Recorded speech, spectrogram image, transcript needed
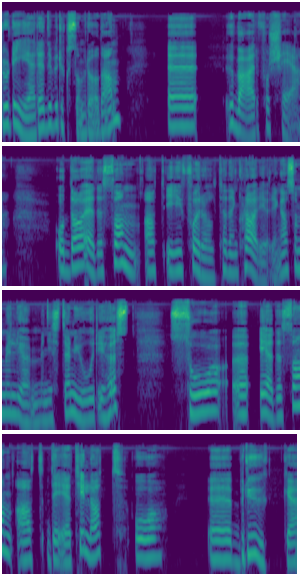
vurdere de bruksområdene eh, hver for seg. Og da er det sånn at i forhold til den klargjøringa som miljøministeren gjorde i høst, så eh, er det sånn at det er tillatt å eh, bruke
